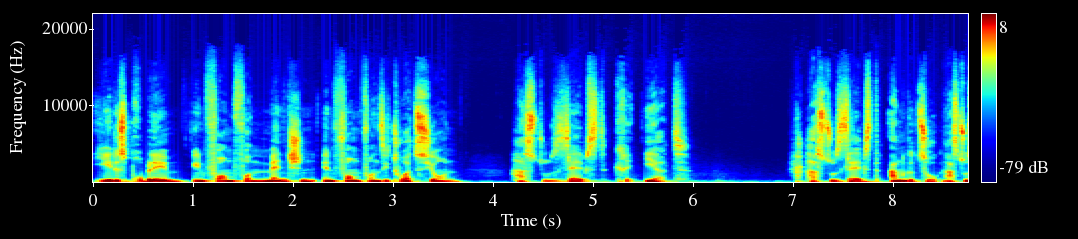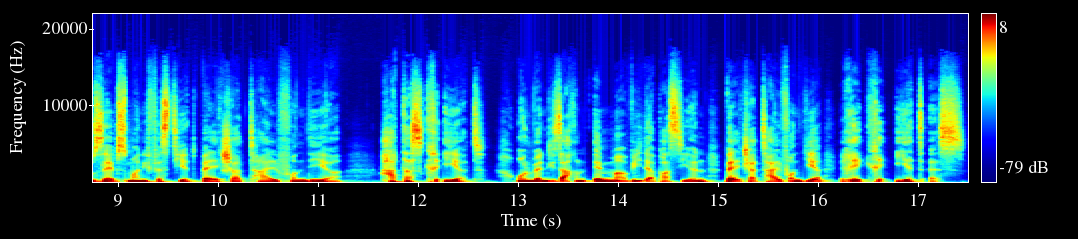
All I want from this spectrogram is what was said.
Jedes Problem in Form von Menschen, in Form von Situationen hast du selbst kreiert. Hast du selbst angezogen, hast du selbst manifestiert. Welcher Teil von dir hat das kreiert? Und wenn die Sachen immer wieder passieren, welcher Teil von dir rekreiert es?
